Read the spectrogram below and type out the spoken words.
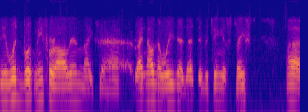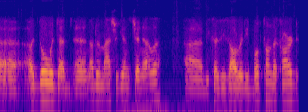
they would book me for all in, like uh, right now the way that, that everything is placed, uh, I'd go with that, uh, another match against Janela uh, because he's already booked on the card,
